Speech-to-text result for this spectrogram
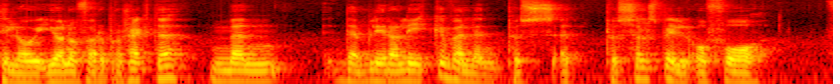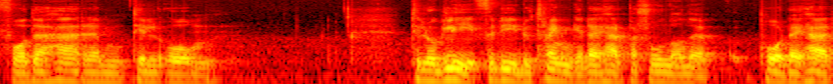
til å gjennomføre prosjektet, men det blir allikevel en pus, et puslespill å få, få det her till til å til å gli, fordi du trenger de her personene på de her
